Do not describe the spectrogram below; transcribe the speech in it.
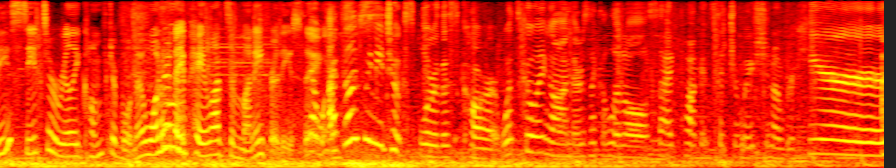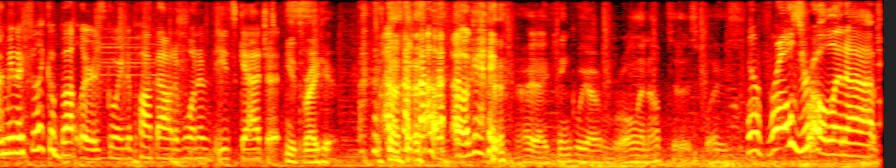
these seats are really comfortable. No wonder they oh. pay lots of money for these things. Yeah, I feel like we need to explore this car. What's going on? There's like a little Side pocket situation over here. I mean, I feel like a butler is going to pop out of one of these gadgets. He's right here. Oh, okay. All right, I think we are rolling up to this place. We're rolls rolling up.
